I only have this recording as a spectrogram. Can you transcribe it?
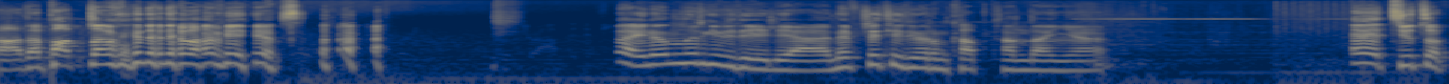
Daha da patlamaya da devam ediyoruz. ya inanılır gibi değil ya. Nefret ediyorum kapkandan ya. Evet YouTube.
